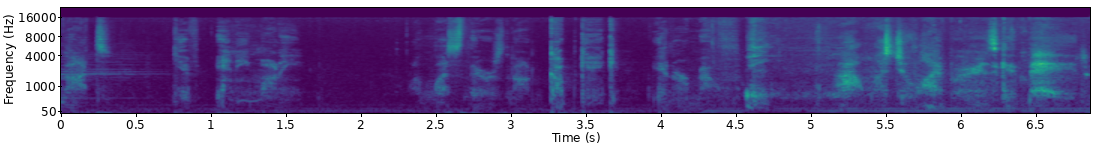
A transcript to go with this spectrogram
not give any money unless there's not cupcake in her mouth. Oh, how much do librarians get paid?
